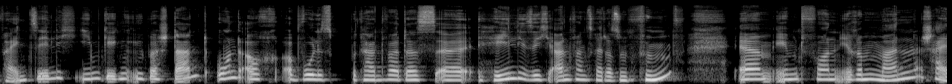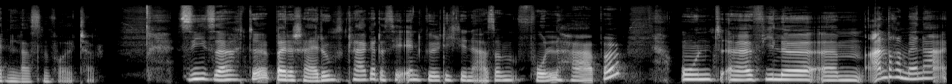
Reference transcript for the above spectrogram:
feindselig ihm gegenüberstand und auch obwohl es bekannt war, dass äh, Haley sich Anfang 2005 ähm, eben von ihrem Mann scheiden lassen wollte. Sie sagte bei der Scheidungsklage, dass sie endgültig die Nase voll habe. Und äh, viele ähm, andere Männer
